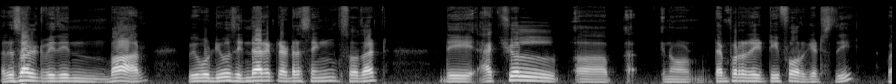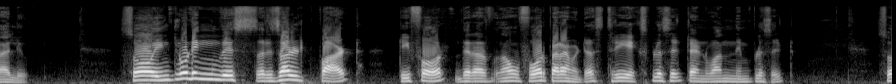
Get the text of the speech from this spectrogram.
result within bar we would use indirect addressing so that the actual uh, you know temporary T4 gets the value. So, including this result part T4 there are now 4 parameters 3 explicit and 1 implicit. So,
